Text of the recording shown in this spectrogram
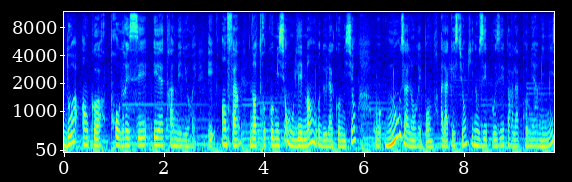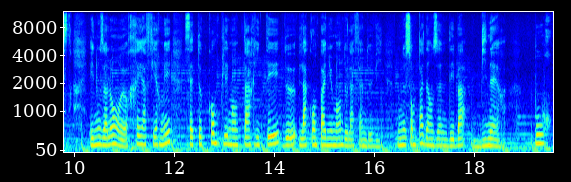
doit encore progresser et être amélioré. Et enfin, notre commission, ou les membres de la commission, nous allons répondre à la question qui nous est posée par la Première ministre et nous allons euh, réaffirmer cette complémentarité de l'accompagnement de la fin de vie. Nous ne sommes pas dans un débat binaire, pour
